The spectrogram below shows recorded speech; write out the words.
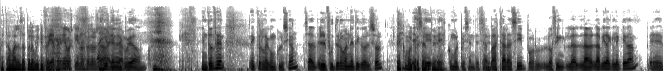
Que está mal el dato de la En Wikipedia. realidad tendríamos que ir nosotros a Hay que tener cuidado. Entonces, Héctor, la conclusión, o sea, el futuro magnético del Sol Es como el es que presente. es como el presente. O sea, Sí. va a estar así por los la, la- la vida que le queda. eh,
